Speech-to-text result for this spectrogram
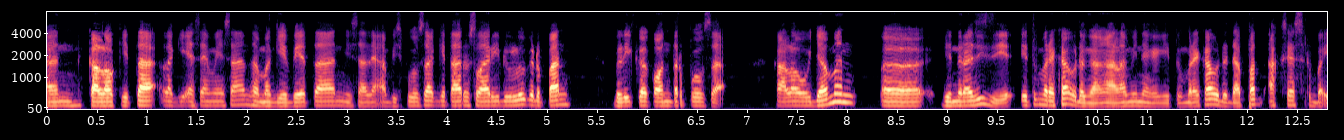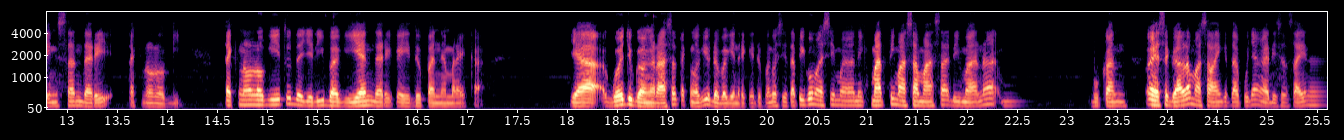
dan kalau kita lagi SMS-an sama gebetan, misalnya habis pulsa, kita harus lari dulu ke depan beli ke counter pulsa. Kalau zaman uh, generasi Z, itu mereka udah nggak ngalamin yang kayak gitu. Mereka udah dapat akses serba instan dari teknologi. Teknologi itu udah jadi bagian dari kehidupannya mereka. Ya, gue juga ngerasa teknologi udah bagian dari kehidupan gue sih. Tapi gue masih menikmati masa-masa di mana bukan, eh segala masalah yang kita punya nggak diselesaikan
